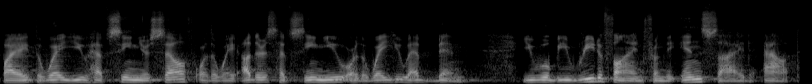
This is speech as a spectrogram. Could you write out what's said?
by the way you have seen yourself or the way others have seen you or the way you have been. You will be redefined from the inside out.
